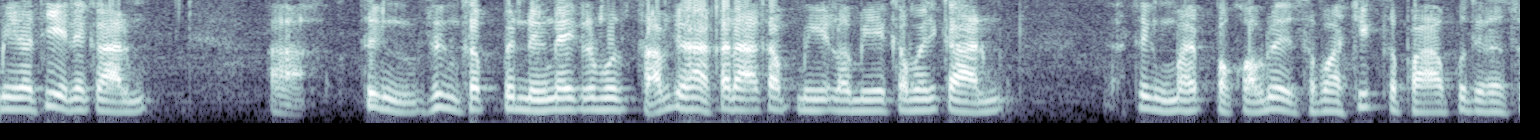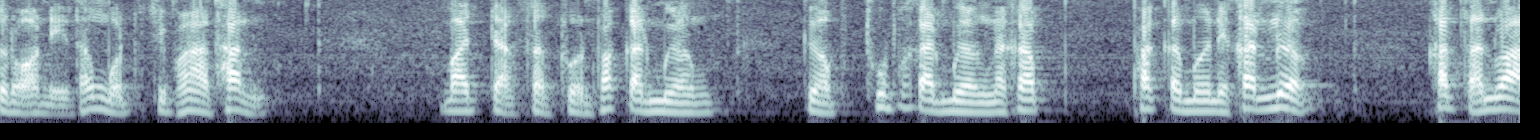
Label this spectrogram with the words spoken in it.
มีหน้าที่ในการซึ่งซึ่งเป็นหนึ่งในกระบวนสามจุดห้าคณะครับมีเรามีกรรมการ ซึ่งมาประกอบด้วยสมาชิกสภาผู้แทนราษฎรนี่ทั้งหมด 15 ท่าน มาจากสัดส่วนพรรคการเมือง เกือบทุกพรรคการเมืองนะครับพรรคการเมืองในยคัดเลือก คัดสรรว่า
